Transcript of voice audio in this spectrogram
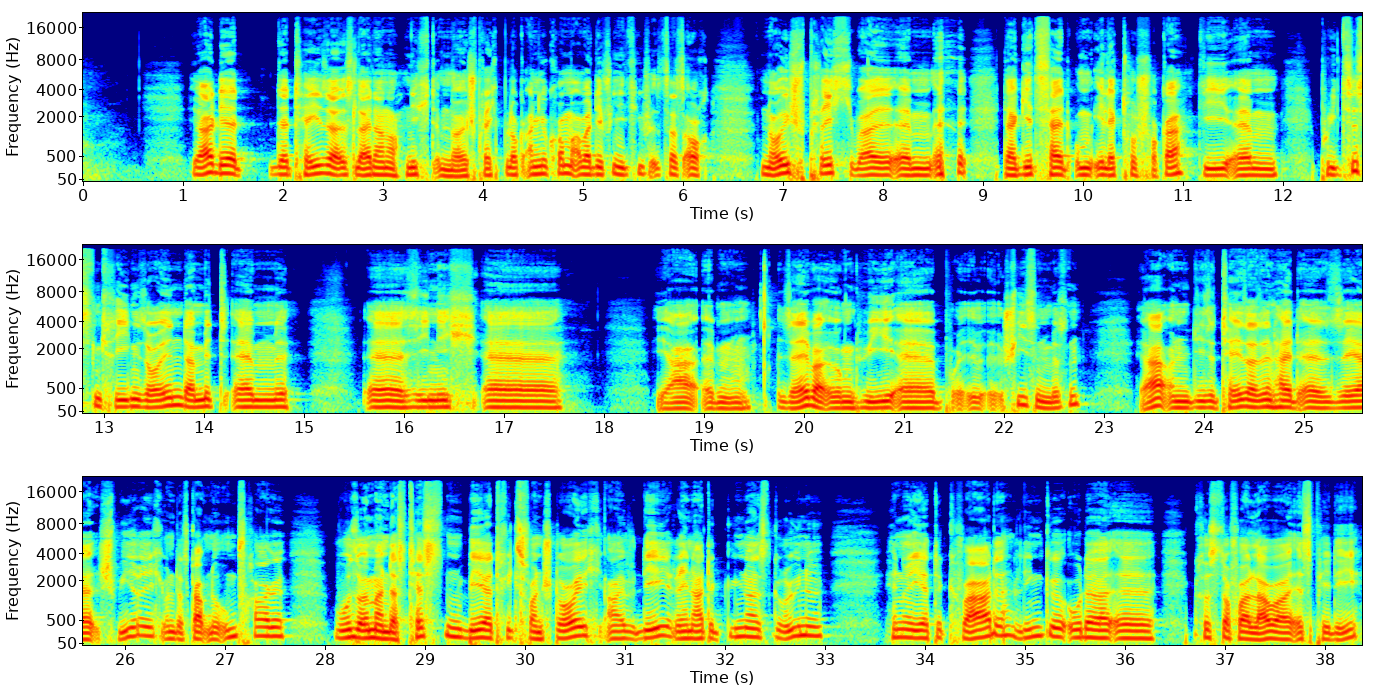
ja, der, der Taser ist leider noch nicht im Neusprechblock angekommen, aber definitiv ist das auch Neusprech, weil ähm, da geht es halt um Elektroschocker, die ähm, Polizisten kriegen sollen, damit ähm, äh, sie nicht äh, ja, ähm, selber irgendwie äh, äh, schießen müssen. Ja, und diese Taser sind halt äh, sehr schwierig und es gab eine Umfrage, wo soll man das testen? Beatrix von Storch, AfD, Renate Künast, Grüne, Henriette Quade, Linke oder äh, Christopher Lauer, SPD.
